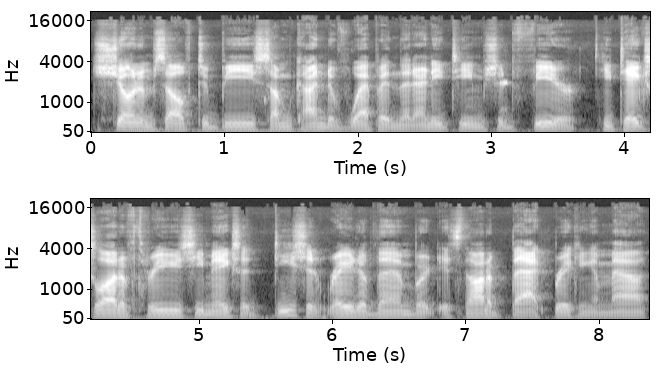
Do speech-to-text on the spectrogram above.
shown himself to be some kind of weapon that any team should fear. He takes a lot of threes, he makes a decent rate of them, but it's not a back-breaking amount.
